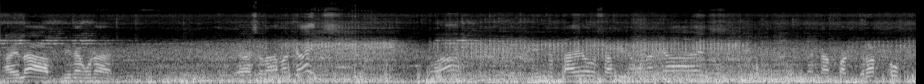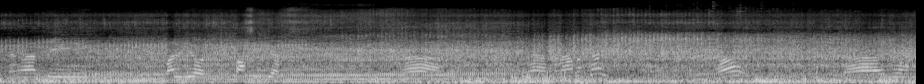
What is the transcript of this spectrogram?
I love Binangunan. Kaya salamat guys. Ah, dito tayo sa Binangunan guys. Nakapag-drop off ng ating Balyon passengers. Ah, kaya salamat guys. Ah, sa inyong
